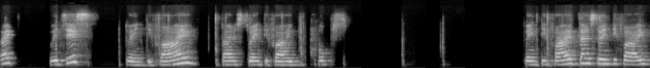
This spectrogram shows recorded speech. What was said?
Right? Which is 25 times 25, oops. 25 times 25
